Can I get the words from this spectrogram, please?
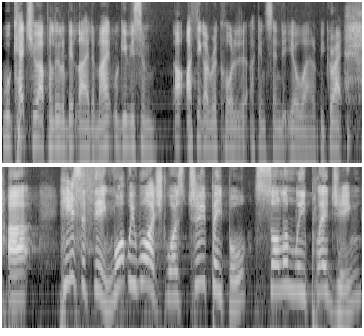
we'll catch you up a little bit later, mate. We'll give you some. I think I recorded it. I can send it your way. It'll be great. Uh, here's the thing what we watched was two people solemnly pledging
